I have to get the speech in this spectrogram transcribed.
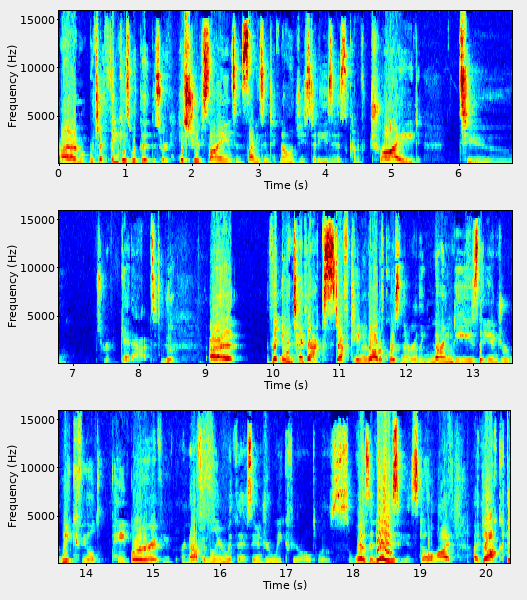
Um, which i think is what the, the sort of history of science and science and technology studies has kind of tried to sort of get at Yeah. uh, the anti-vax stuff came about, of course, in the early '90s. The Andrew Wakefield paper. If you are not familiar with this, Andrew Wakefield was was and is he is still alive, a doctor.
